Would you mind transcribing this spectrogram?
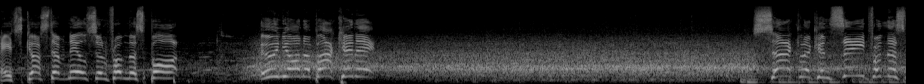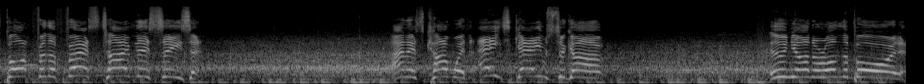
It's Gustav Nielsen from the spot. Union are back in it. Cercle concede from the spot for the first time this season. And it's come with eight games to go. Union are on the board.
